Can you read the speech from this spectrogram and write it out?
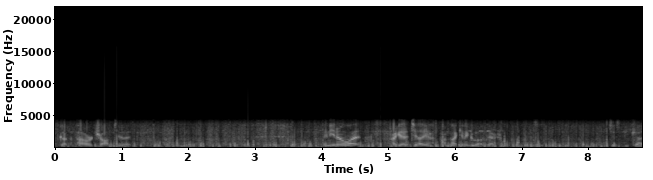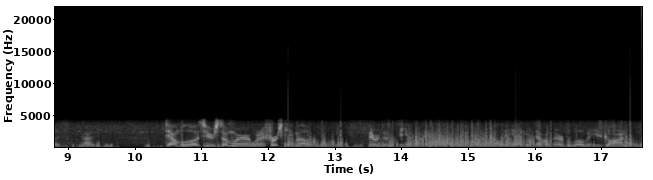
It's got the power chopped to it. And you know what? I gotta tell you, I'm not gonna go out there. Just because. Uh, down below us here somewhere, when I first came out, there was a sea lion. All the Yeti down there below, but he's gone.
